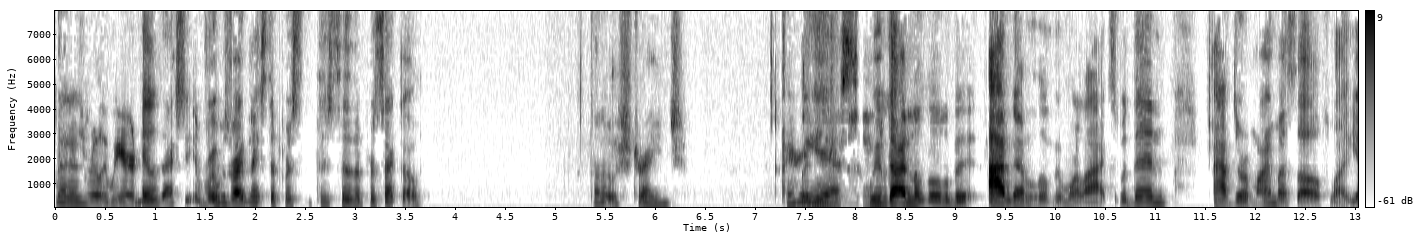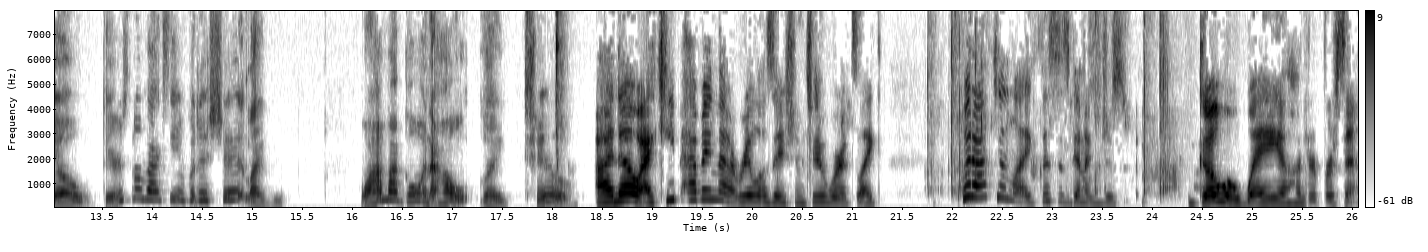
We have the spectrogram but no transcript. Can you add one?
that is really weird. It was actually it was right next to to the prosecco. I thought it was strange. Very But yeah, we've gotten a little bit. I've gotten a little bit more lax, but then I have to remind myself, like, yo, there's no vaccine for this shit. Like, why am I going out? Like, chill. I know. I keep having that realization too, where it's like, quit acting like this is gonna just go away a hundred percent.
